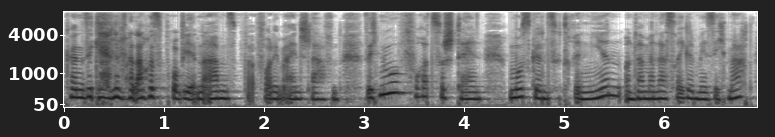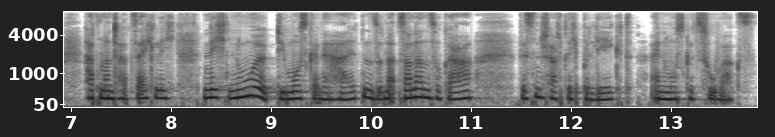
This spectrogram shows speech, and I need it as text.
können Sie gerne mal ausprobieren, abends vor dem Einschlafen, sich nur vorzustellen, Muskeln zu trainieren. Und wenn man das regelmäßig macht, hat man tatsächlich nicht nur die Muskeln erhalten, sondern sogar wissenschaftlich belegt einen Muskelzuwachs.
